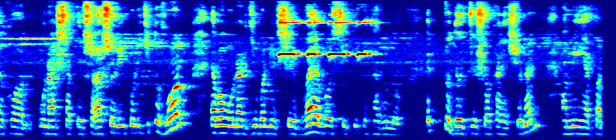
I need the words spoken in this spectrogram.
এখন ওনার সাথে সরাসরি পরিচিত হন এবং ওনার জীবনের সেই ভয়াবহ স্মৃতি কথাগুলো একটু ধৈর্য সহকারে শোনেন। আমি এখন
